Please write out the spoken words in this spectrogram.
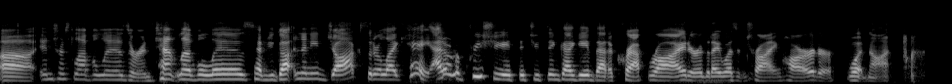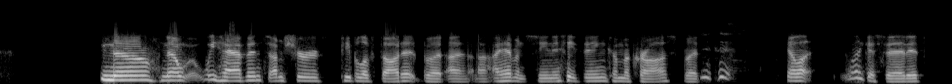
uh, interest level is or intent level is. Have you gotten any jocks that are like, hey, I don't appreciate that you think I gave that a crap ride or that I wasn't trying hard or whatnot? No, no, we haven't. I'm sure people have thought it, but I, I haven't seen anything come across. But you know, like I said, it's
